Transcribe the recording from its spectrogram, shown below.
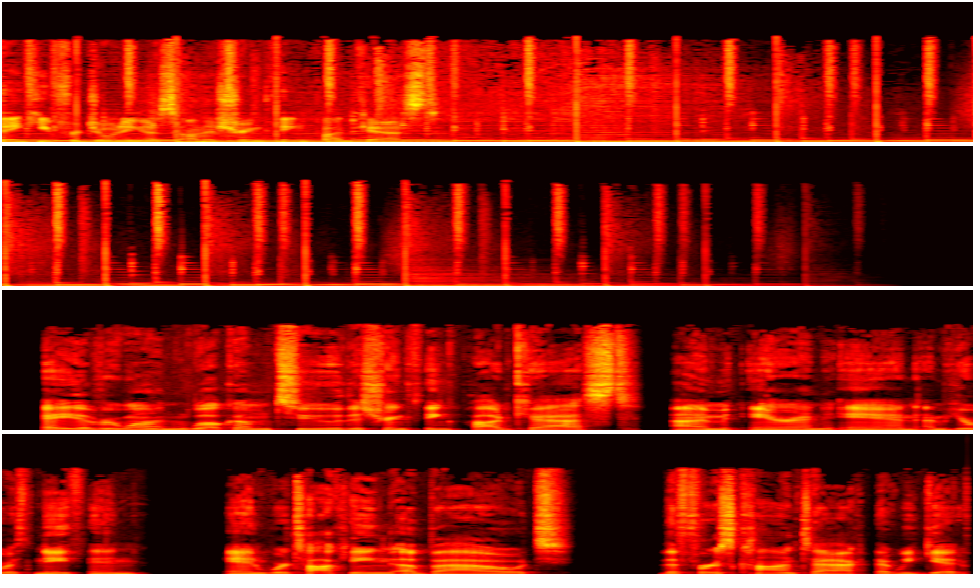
Thank you for joining us on the Shrink Think podcast. Welcome to the Shrink Think podcast. I'm Aaron and I'm here with Nathan, and we're talking about the first contact that we get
